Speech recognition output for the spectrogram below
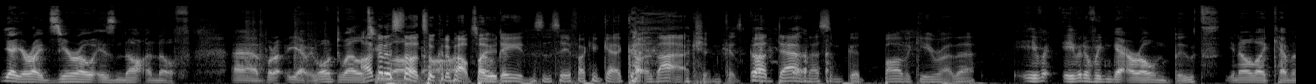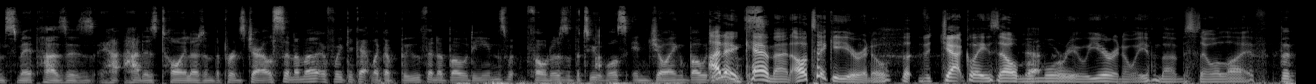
Yeah, you're right. Zero is not enough. Uh, but yeah, we won't dwell. I'm gonna start talking about Bodean's and see if I can get a cut of that action. Because god damn, that's some good barbecue right there. even even if we can get our own booth, you know, like Kevin Smith has his ha- had his toilet in the Prince Charles Cinema. If we could get like a booth in a Bodean's with photos of the two of us enjoying Bodean's, I don't care, man. I'll take a urinal, the, the Jack Layzell Memorial urinal, even though I'm still alive. The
